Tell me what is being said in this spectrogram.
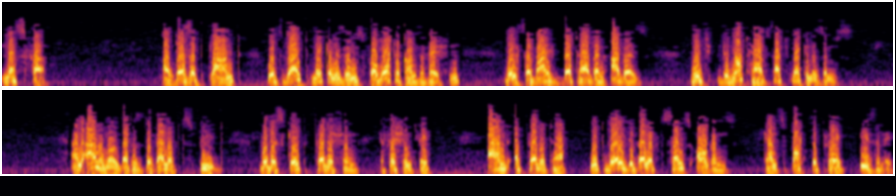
less fur. A desert plant with right mechanisms for water conservation will survive better than others which do not have such mechanisms. An animal that has developed speed would escape predation efficiently, and a predator with well-developed sense organs can spot the prey easily.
